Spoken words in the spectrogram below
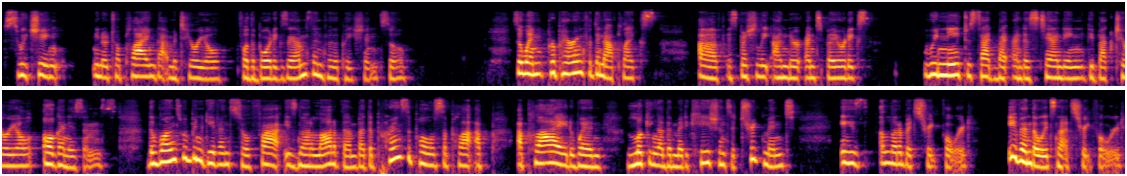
switching, you know, to applying that material for the board exams and for the patient. So so when preparing for the NAPLEX, uh, especially under antibiotics, we need to start by understanding the bacterial organisms. The ones we've been given so far is not a lot of them, but the principles apply, applied when looking at the medications and treatment is a little bit straightforward, even though it's not straightforward.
